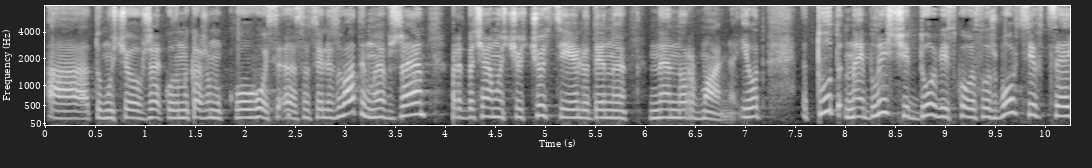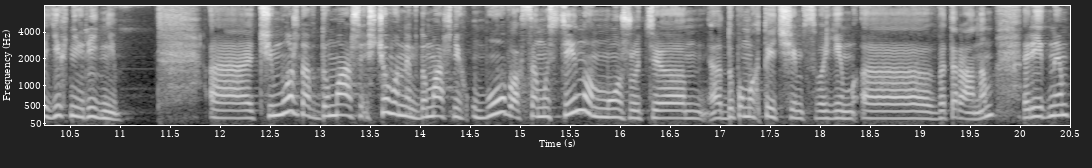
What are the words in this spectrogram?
А, тому що вже коли ми кажемо когось соціалізувати, ми вже передбачаємо, що щось з цією людиною ненормальне. І от тут найближчі до військовослужбовців це їхні рідні. Е, Чи можна в домаш... що вони в домашніх умовах самостійно можуть е, допомогти чим своїм е, ветеранам рідним,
